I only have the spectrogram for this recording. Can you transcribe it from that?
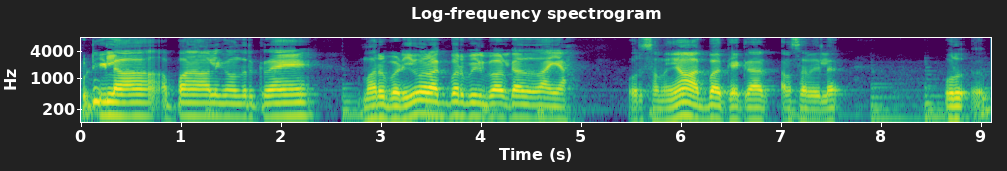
குட்டிகளா அப்பா நாளைக்கு வந்திருக்கிறேன். மறுபடியும் ஒரு அக்பர் பீர்பால் கதை தான் ஐயா. ஒரு சமயம் அக்பர் கேட்குறார் அரசவையில். ஒரு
